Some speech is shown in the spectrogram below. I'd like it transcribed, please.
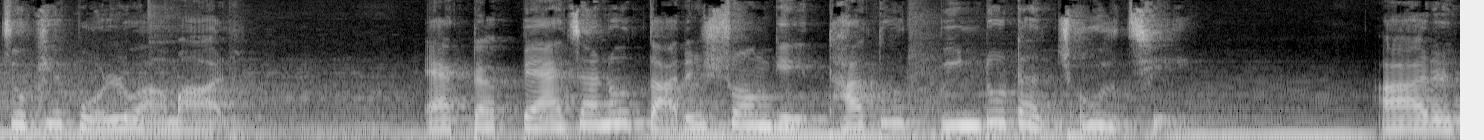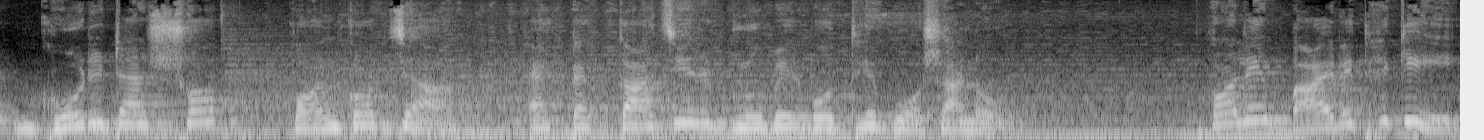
চোখে পড়ল আমার। একটা প্যাঁচানো তারের সঙ্গে ধাতুর পিণ্ডটা ঝুলছে। আর ঘড়িটার সব কলকবজা একটা কাচের গ্লোবের মধ্যে বসানো। ফলে বাইরে থেকেই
